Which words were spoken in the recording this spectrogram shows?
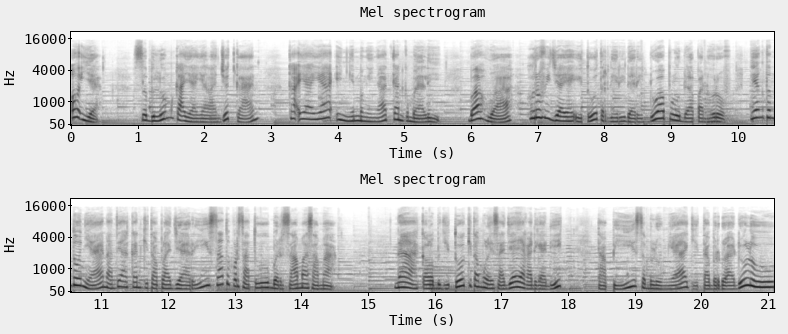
Oh iya, sebelum Kak Yaya lanjutkan, Kak Yaya ingin mengingatkan kembali bahwa huruf hijayah itu terdiri dari 28 huruf yang tentunya nanti akan kita pelajari satu persatu bersama-sama. Nah, kalau begitu kita mulai saja ya adik-adik. Tapi sebelumnya kita berdoa dulu.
